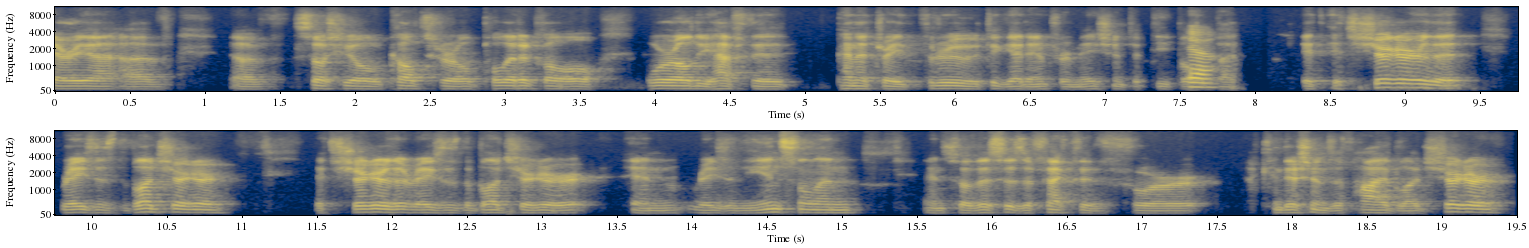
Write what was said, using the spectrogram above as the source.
area of of social, cultural, political world you have to penetrate through to get information to people. Yeah. But it, it's sugar that raises the blood sugar. It's sugar that raises the blood sugar and raising the insulin. And so this is effective for conditions of high blood sugar,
